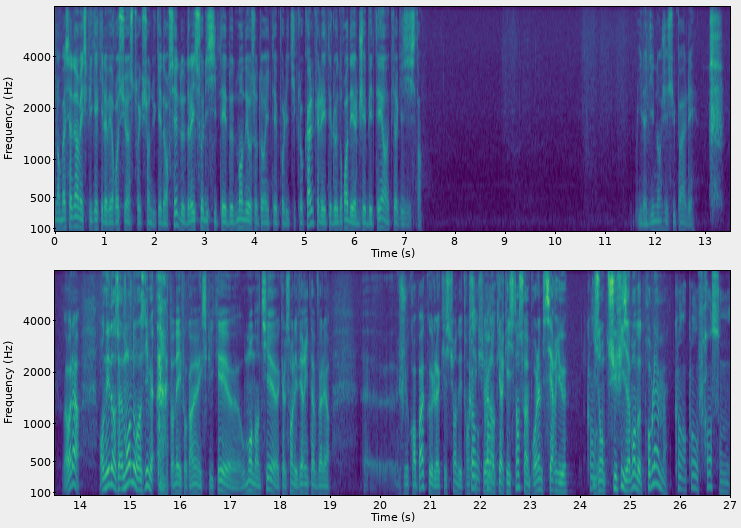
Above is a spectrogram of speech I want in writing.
L'ambassadeur m'expliquait qu'il avait reçu instruction du Quai d'Orsay de, les solliciter, de demander aux autorités politiques locales quel était le droit des LGBT en Kyrgyzstan. Il a dit non, j'y suis pas allé. Ben voilà. On est dans un monde où on se dit, mais attendez, il faut quand même expliquer euh, au monde entier euh, quelles sont les véritables valeurs. Euh, je ne crois pas que la question des transsexuels en Kyrgyzstan soit un problème sérieux. Ils ont suffisamment d'autres problèmes. Quand, en France, on,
